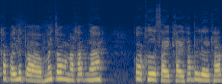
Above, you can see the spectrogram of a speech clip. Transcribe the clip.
เข้าไปหรือเปล่าไม่ต้องนะครับนะ ก็คือใส่ไข่เข้าไปเลยครับ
